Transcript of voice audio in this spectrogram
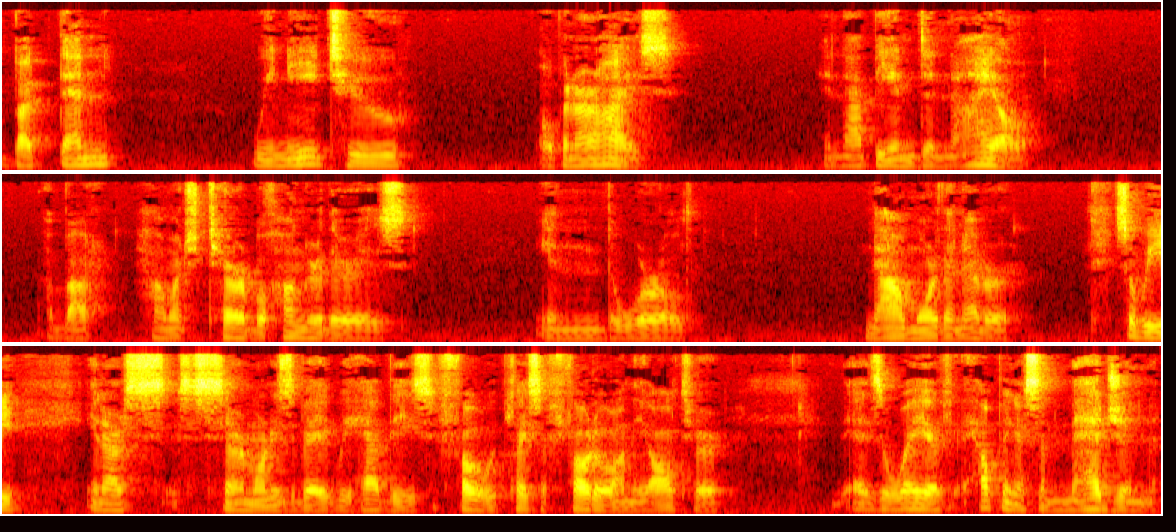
But then we need to open our eyes and not be in denial about how much terrible hunger there is in the world now more than ever. So we, in our ceremonies of aid, we have these photo. We place a photo on the altar as a way of helping us imagine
